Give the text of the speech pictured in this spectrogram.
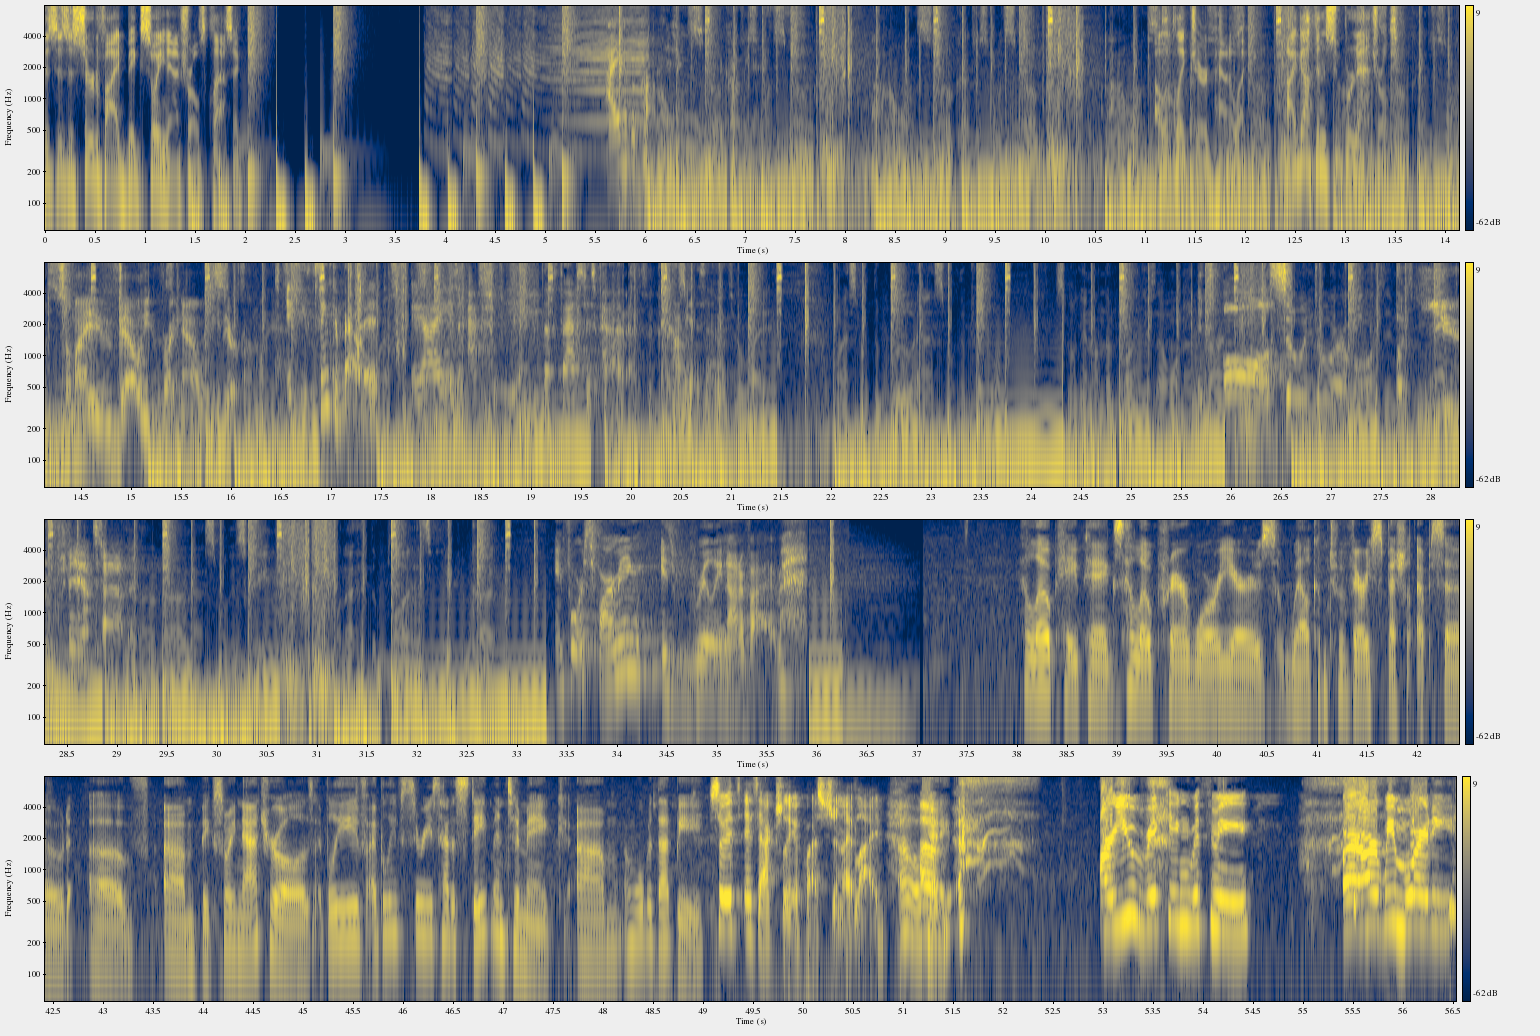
This is a certified Big Soy Naturals classic. I have a proposition. I look like Jared Padalecki. I got them supernaturals. So my value right now is zero. If you think about it, AI is actually the fastest path to communism. It's all so adorable, but you can't have it. Enforced farming is really not a vibe. Hello, Pay Pigs. Hello, Prayer Warriors. Welcome to a very special episode of um, Big Soy Naturals. I believe I believe Cerise had a statement to make. Um, and what would that be? So it's it's actually a question. I lied. Oh, okay. Um, Are you ricking with me, or are we Morty?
